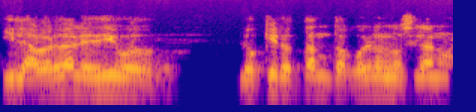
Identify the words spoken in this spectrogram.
y la verdad les digo, lo quiero tanto a Colón, no se dan una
